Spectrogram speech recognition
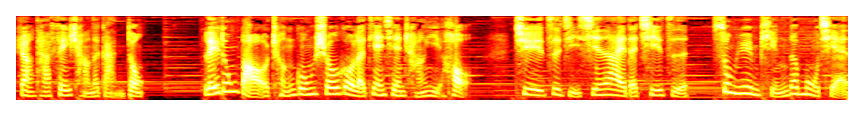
让他非常的感动。雷东宝成功收购了电线厂以后，去自己心爱的妻子宋运平的墓前，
